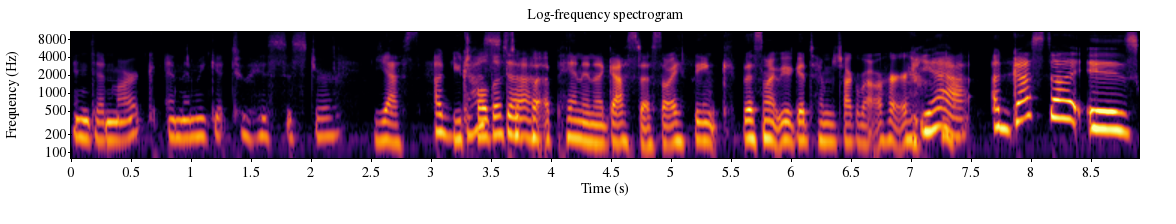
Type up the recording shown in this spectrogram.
in Denmark. And then we get to his sister, yes, Augusta. you told us to put a pin in Augusta, so I think this might be a good time to talk about her. yeah. Augusta is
